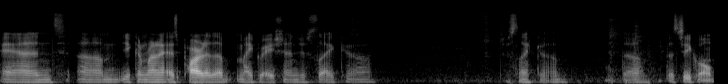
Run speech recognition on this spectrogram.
and um, you can run it as part of the migration, just like uh, just like um, the the SQL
